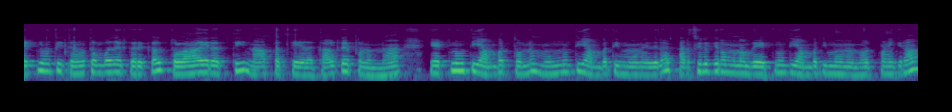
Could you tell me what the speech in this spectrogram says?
எட்நூற்றி தொண்ணூத்தொம்பது பெருக்கள் தொள்ளாயிரத்தி நாற்பத்தேழு கால்குலேட் பண்ணோம்னா எட்நூற்றி ஐம்பத்தொன்று முந்நூற்றி ஐம்பத்தி மூணு இதில் கடைசியில் இருக்கிற நம்பர் எட்நூற்றி ஐம்பத்தி மூணு நோட் பண்ணிக்கிறோம்.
